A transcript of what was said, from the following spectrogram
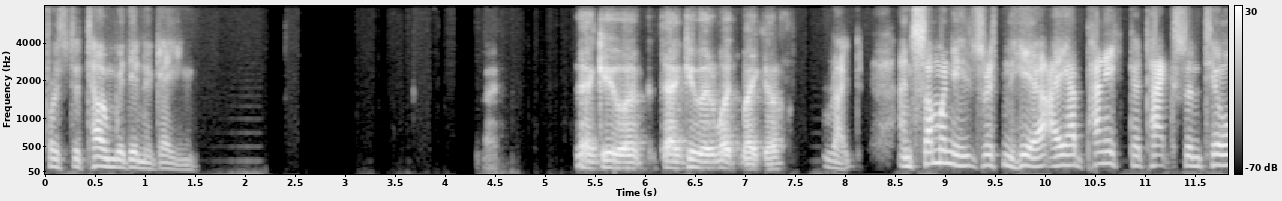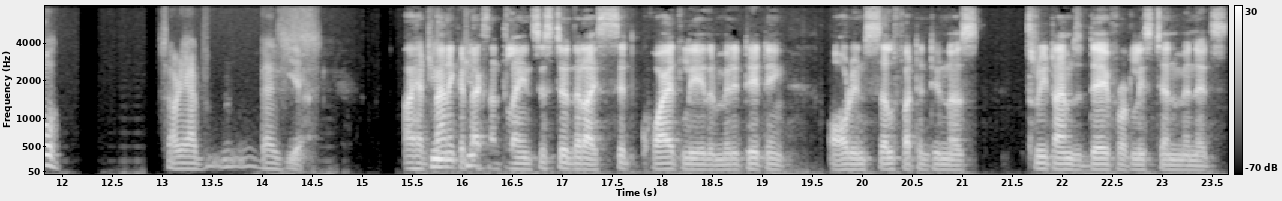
for us to turn within again. Right. Thank you. Uh, thank you very much, Michael. Right. And someone has written here, I had panic attacks until sorry, I've there's yeah. I had panic attacks until I insisted that I sit quietly, either meditating or in self attentiveness three times a day for at least 10 minutes.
